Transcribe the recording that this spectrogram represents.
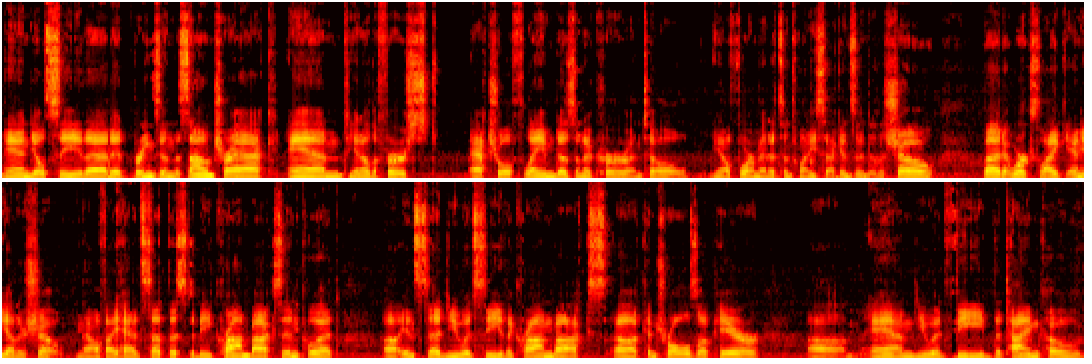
And you'll see that it brings in the soundtrack, and you know the first actual flame doesn't occur until you know 4 minutes and 20 seconds into the show, but it works like any other show. Now if I had set this to be Cronbox input, uh, instead, you would see the Cronbox uh, controls up here, um, and you would feed the time code,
